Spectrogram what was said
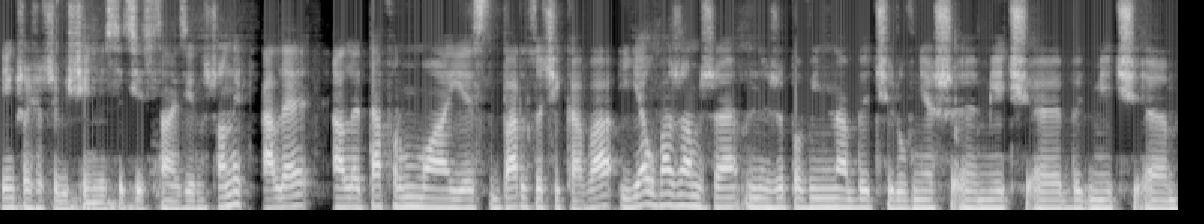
Większość oczywiście inwestycji jest w Stanach Zjednoczonych, ale, ale ta formuła jest bardzo ciekawa i ja uważam, że, że powinna być również e, mieć, e, mieć e,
